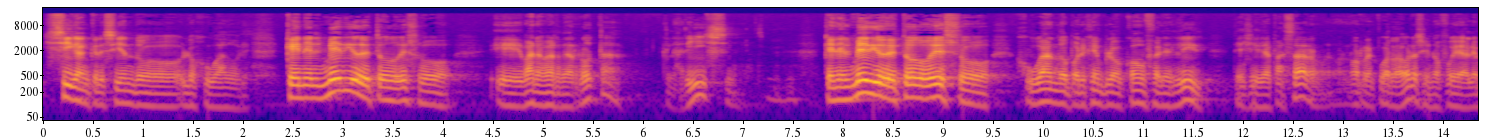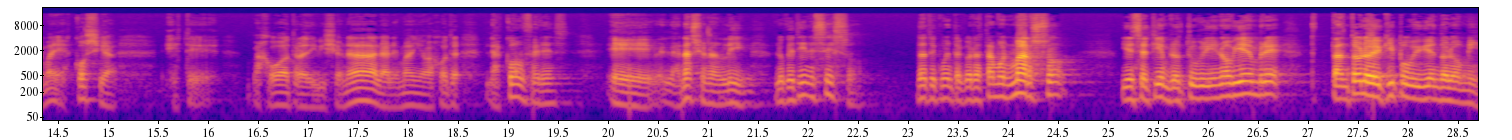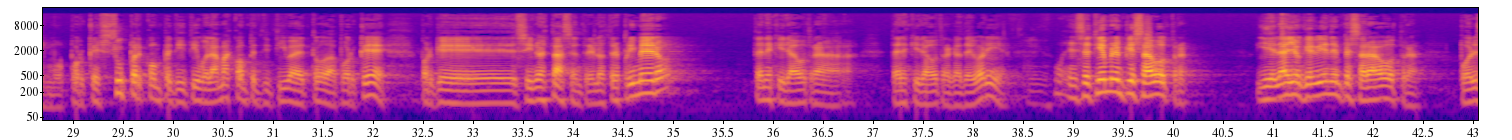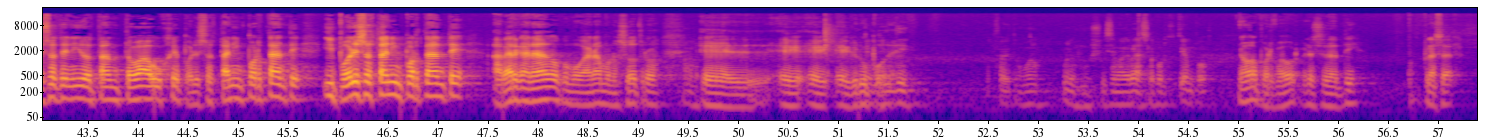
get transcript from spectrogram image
y sigan creciendo los jugadores. Que en el medio de todo eso eh, van a haber derrota, clarísimo. Que en el medio de todo eso jugando, por ejemplo, Conference League, te llegué a pasar, no recuerdo ahora si no fue Alemania, Escocia este, bajó a otra divisional, Alemania bajó otra. La Conference, eh, la National League, lo que tiene es eso. Date cuenta que ahora estamos en marzo y en septiembre, octubre y noviembre están todos los equipos viviendo lo mismo, porque es súper competitivo, la más competitiva de todas. ¿Por qué? Porque si no estás entre los tres primeros, tenés que ir a otra, tenés que ir a otra categoría. En septiembre empieza otra y el año que viene empezará otra. Por eso ha tenido tanto auge, por eso es tan importante y por eso es tan importante haber ganado como ganamos nosotros el, grupo. De... Perfecto, bueno, muchísimas gracias por tu tiempo. No, por favor, gracias a ti. Un placer.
